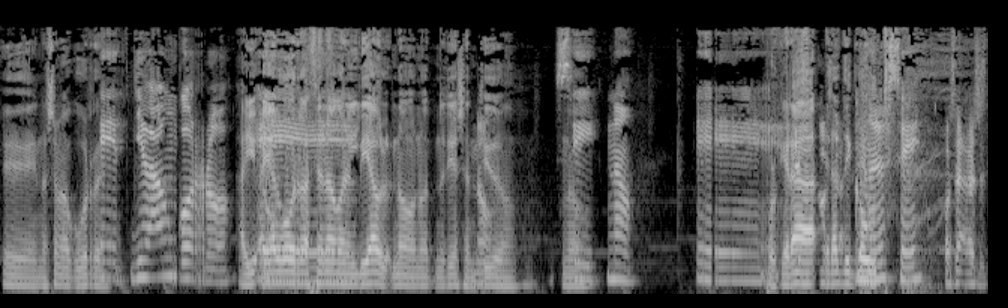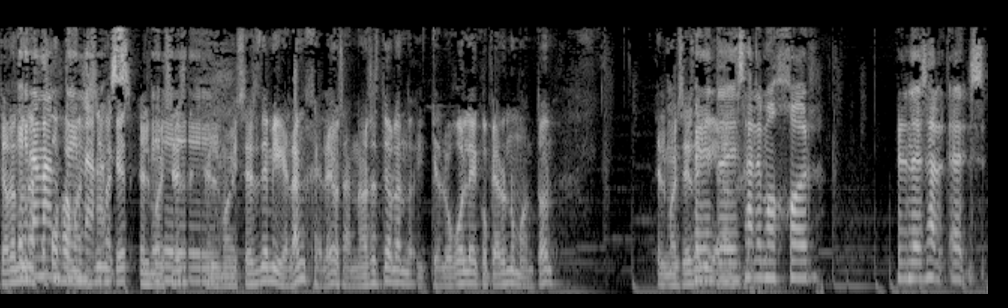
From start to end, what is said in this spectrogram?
Eh, no se me ocurre. Eh, llevaba un gorro. ¿Hay, hay algo Eh, relacionado con el diablo? No, no, no tiene sentido. No. Sí, no. Eh, Porque era, O era sea, The No lo sé. O sea, os estoy hablando de una foto famosísima que es el Moisés, eh. el Moisés de Miguel Ángel, ¿eh? O sea, no os estoy hablando. Y que luego le copiaron un montón. El Moisés de Pero Miguel entonces a Ángel. lo mejor. Pero entonces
